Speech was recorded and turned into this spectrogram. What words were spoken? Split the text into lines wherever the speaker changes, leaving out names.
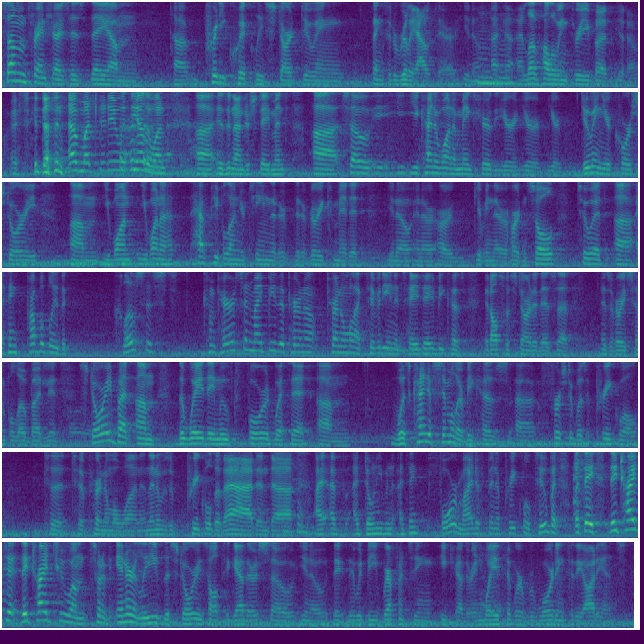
Some franchises, they um, uh, pretty quickly start doing things that are really out there. You know,
Mm-hmm.
I, I love Halloween three, but you know, it, it doesn't have much to do with the other ones. Uh, is an understatement. Uh, so y- you kind of want to make sure that you're you're you're doing your core story. Um, you want you want to have people on your team that are that are very committed. You know, and are, are giving their heart and soul to it. Uh, I think probably the closest comparison might be the Paranor- paranormal activity in its heyday because it also started as a as a very simple low budget story but um, the way they moved forward with it um, was kind of similar because uh, first it was a prequel to, to Paranormal One, and then it was a prequel to that, and uh, I, I, I don't even I think four might have been a prequel too, but but they, they tried to they tried to um, sort of interleave the stories all together, so you know they, they would be referencing each other in ways that were rewarding for the audience.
